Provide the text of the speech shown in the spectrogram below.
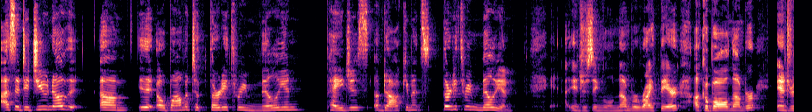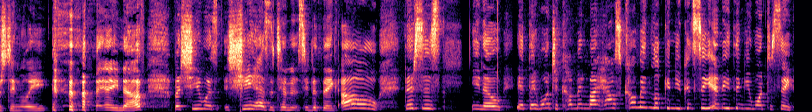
I said, did you know that um, it, Obama took 33 million pages of documents? 33 million. Interesting little number right there, a cabal number. Interestingly enough, but she was she has the tendency to think, oh, this is you know, if they want to come in my house, come and look, and you can see anything you want to see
